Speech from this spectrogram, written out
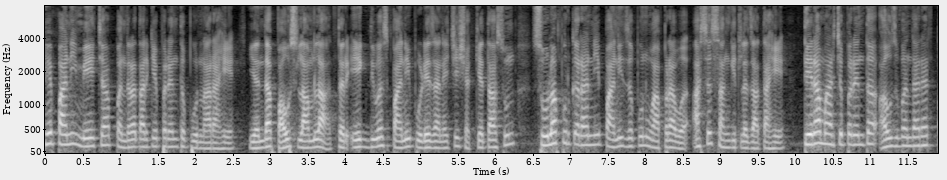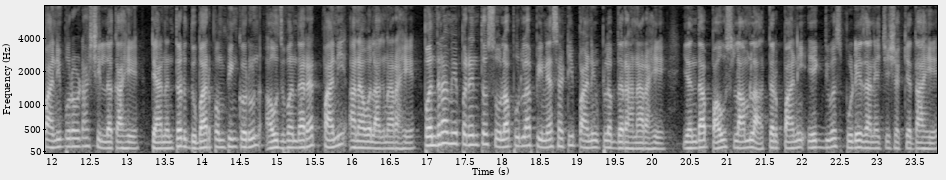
हे पाणी मेच्या पंधरा तारखेपर्यंत पुरणार आहे. यंदा पाऊस लांबला तर एक दिवस पाणी पुढे जाण्याची शक्यता असून सोलापूरकरांनी पाणी जपून वापरावं असं सांगितलं जात आहे. तेरा मार्चपर्यंत औज बंधाऱ्यात पाणी पुरवठा शिल्लक आहे. त्यानंतर दुबार पंपिंग करून औज बंधाऱ्यात पाणी आणावं लागणार आहे. पंधरा मे पर्यंत सोलापूरला पिण्यासाठी पाणी उपलब्ध राहणार आहे. यंदा पाऊस लांबला तर पाणी एक दिवस पुढे जाण्याची शक्यता आहे.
